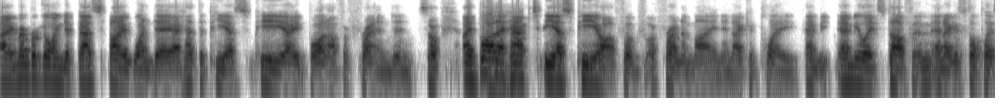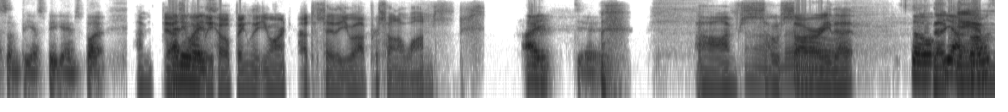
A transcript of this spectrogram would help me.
I remember going to Best Buy one day. I had the PSP I bought off a friend, and so I bought a hacked PSP off of a friend of mine, and I could play emu- emulate stuff, and, and I could still play some PSP games. But I'm desperately Anyways. hoping that you aren't about to say that you bought Persona One. I did. Oh, I'm oh, so no. sorry that So that yeah, so I game was,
